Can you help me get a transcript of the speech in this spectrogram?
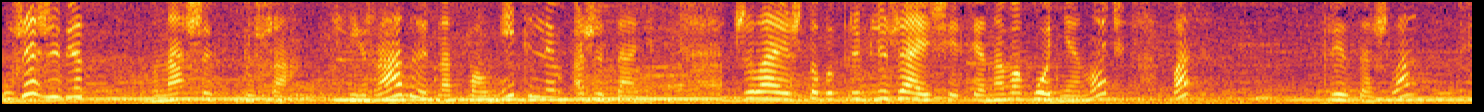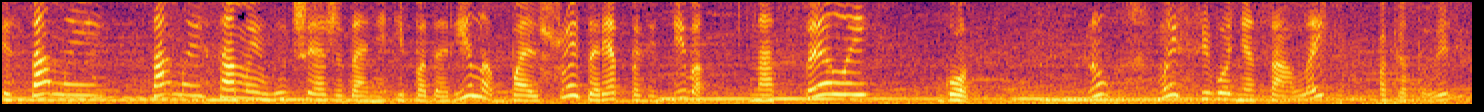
уже живет в наших душах и радует нас волнительным ожиданием. Желаю, чтобы приближающаяся новогодняя ночь вас превзошла все самые, самые, самые лучшие ожидания и подарила большой заряд позитива на целый год. Ну, мы сегодня с Аллой Подготовили?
